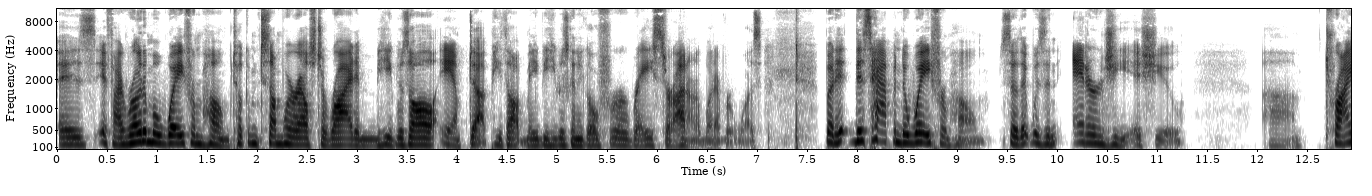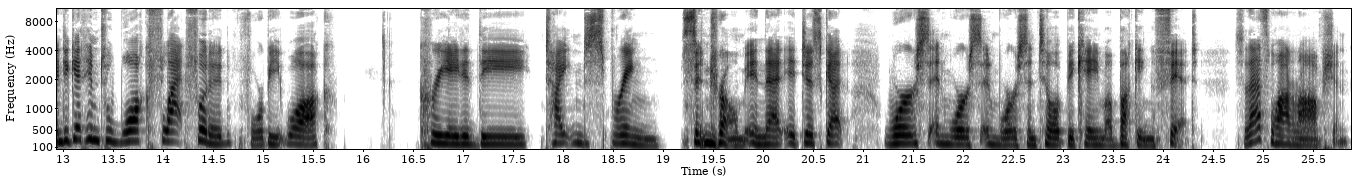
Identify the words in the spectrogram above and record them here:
is if I rode him away from home, took him somewhere else to ride him, he was all amped up. He thought maybe he was going to go for a race or I don't know, whatever it was. But it, this happened away from home. So that was an energy issue. Um, trying to get him to walk flat footed, four beat walk, created the tightened spring syndrome in that it just got worse and worse and worse until it became a bucking fit. So that's not an option.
